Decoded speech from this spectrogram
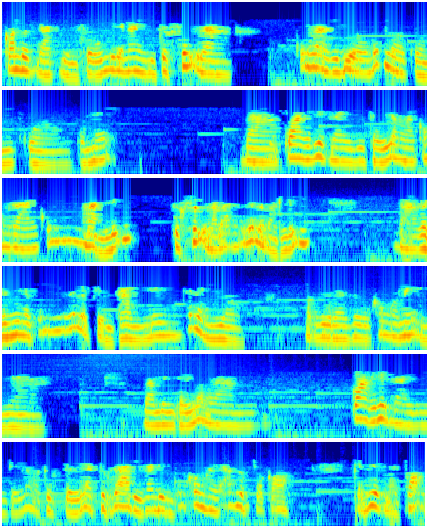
con được đạt điểm số như thế này thì thực sự là cũng là cái điều bất ngờ của của của mẹ. Và qua cái việc này thì thấy rằng là con gái cũng bản lĩnh, thực sự là bạn rất là bản lĩnh. Và gần như là cũng rất là trưởng thành lên rất là nhiều, mặc dù là dù không có mẹ ở nhà. Và mình thấy rằng là qua cái việc này mình thấy là thực tế là thực ra thì gia đình cũng không hề áp lực cho con cái việc mà chọn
